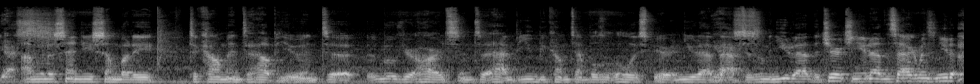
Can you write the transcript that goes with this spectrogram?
Yes. I'm going to send you somebody to come and to help you and to move your hearts and to have you become temples of the Holy Spirit, and you to have Yes. baptism, and you to have the church, and you to have the sacraments, and you to."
